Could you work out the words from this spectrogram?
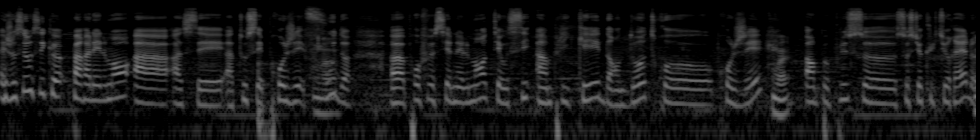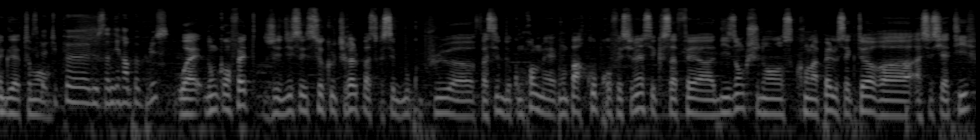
et je sais aussi que parallèlement à, à ces- à tous ces projets food, euh, professionnellement, tu es aussi impliqué dans d'autres euh, projets Ouais. un peu plus euh, socioculturels. Exactement. Est-ce que tu peux nous en dire un peu plus? Ouais, donc en fait, j'ai dit c'est culturel parce que c'est beaucoup plus facile de comprendre, mais mon parcours professionnel, c'est que ça fait euh, 10 ans que je suis dans ce qu'on appelle le secteur associatif,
